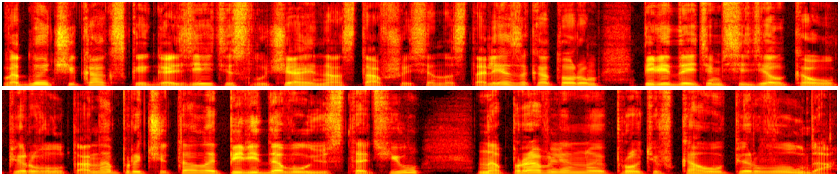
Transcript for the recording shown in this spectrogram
В одной чикагской газете, случайно оставшейся на столе, за которым перед этим сидел Каупервуд, она прочитала передовую статью, направленную против Каупервуда.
